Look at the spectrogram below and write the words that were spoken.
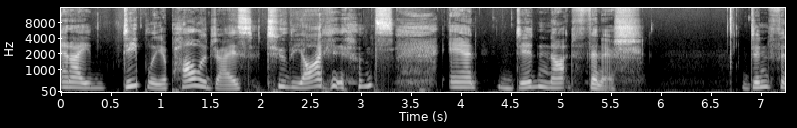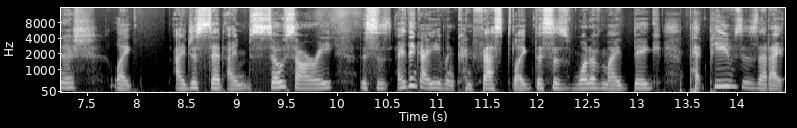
And I deeply apologized to the audience and did not finish. Didn't finish like I just said, I'm so sorry. This is, I think I even confessed, like, this is one of my big pet peeves is that I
